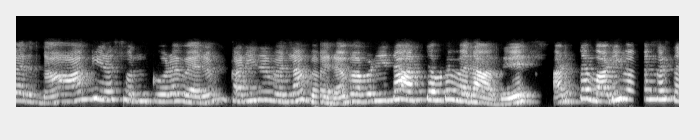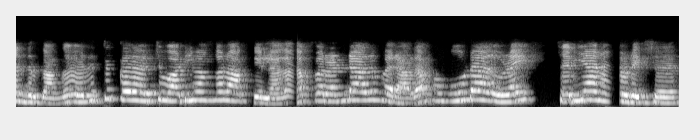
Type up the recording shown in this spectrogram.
வரும் தான். ஆங்கில சொல் கூட வரும். கடினம் எல்லாம் வரும். அப்படின்னா அந்த விட வராது. அடுத்த வடிவங்கள் தந்திருக்காங்க. எழுத்துக்களை வச்சு வடிவங்கள் ஆக்கல. அப்ப ரெண்டாவது வராது. அப்ப மூன்றாவது உடை சரியான உடை சார்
